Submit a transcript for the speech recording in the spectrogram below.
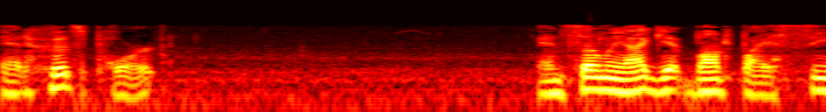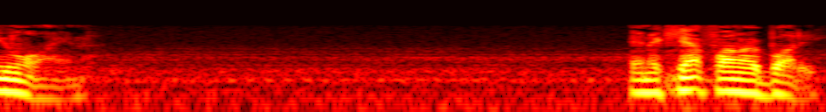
at Hoodsport and suddenly I get bumped by a sea lion and I can't find my buddy?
